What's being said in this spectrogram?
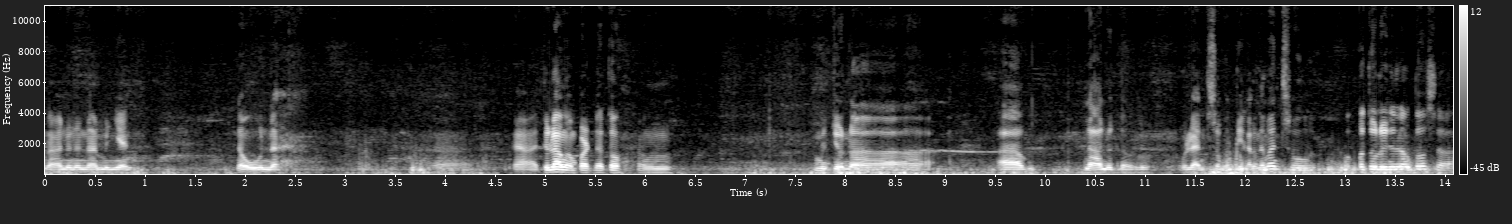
na ano na namin yan nauna. Uh, kaya ito lang ang part na to ang medyo na uh, naanod ng ulan. So kunti lang naman. So pagpatuloy na lang to sa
